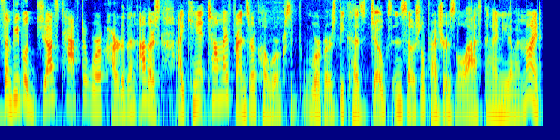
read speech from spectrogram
Some people just have to work harder than others. I can't tell my friends or coworkers workers because jokes and social pressure is the last thing I need on my mind.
